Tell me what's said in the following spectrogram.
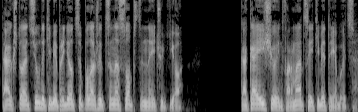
Так что отсюда тебе придется положиться на собственное чутье. Какая еще информация тебе требуется?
